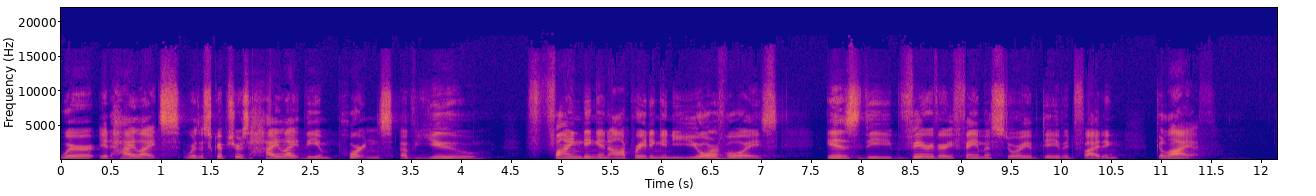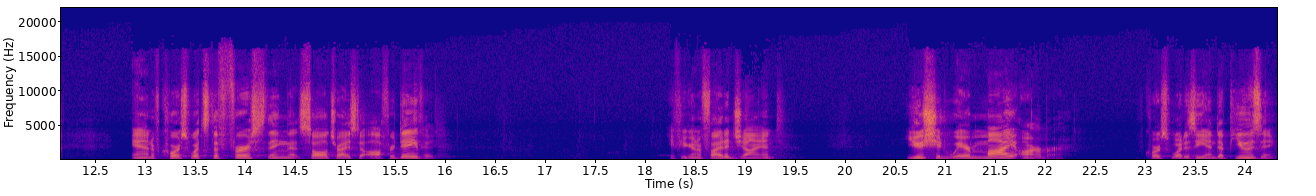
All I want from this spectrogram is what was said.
where it highlights, where the scriptures highlight the importance of you finding and operating in your voice is the very, very famous story of David fighting Goliath. And of course, what's the first thing that Saul tries to offer David? If you're going to fight a giant, you should wear my armor. Of course, what does he end up using?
